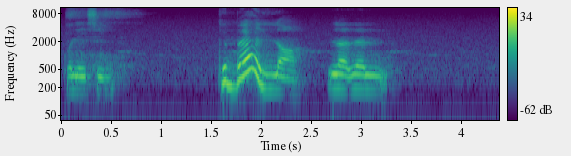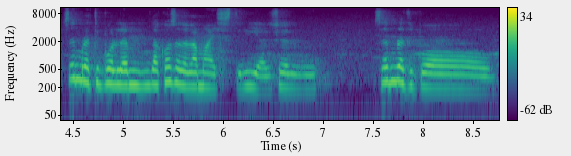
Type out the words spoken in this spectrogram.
Quelle sì. Che bella! La, la, sembra tipo la, la, cosa della maestria. Cioè, sembra tipo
